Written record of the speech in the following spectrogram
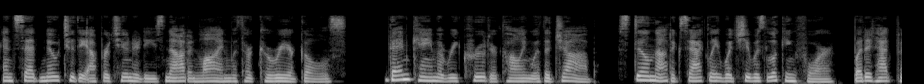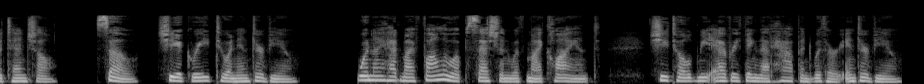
and said no to the opportunities not in line with her career goals. Then came a recruiter calling with a job, still not exactly what she was looking for, but it had potential. So, she agreed to an interview. When I had my follow up session with my client, she told me everything that happened with her interview.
